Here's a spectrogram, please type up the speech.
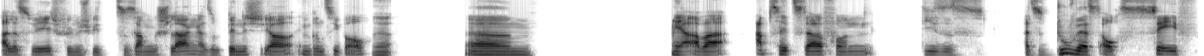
alles weh, ich fühle mich wie zusammengeschlagen, also bin ich ja im Prinzip auch. Ja. Ähm, ja, aber abseits davon, dieses, also du wärst auch safe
